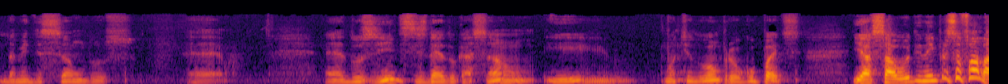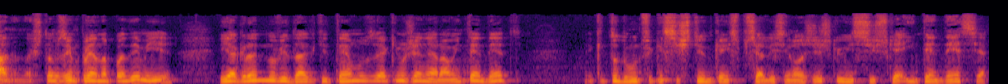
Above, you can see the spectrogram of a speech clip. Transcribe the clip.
da, medição dos, é, é, dos índices da educação e continuam preocupantes. E a saúde nem precisa falar, né? nós estamos em plena pandemia e a grande novidade que temos é que um general intendente é que todo mundo fica insistindo que é especialista em logística, eu insisto que a intendência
